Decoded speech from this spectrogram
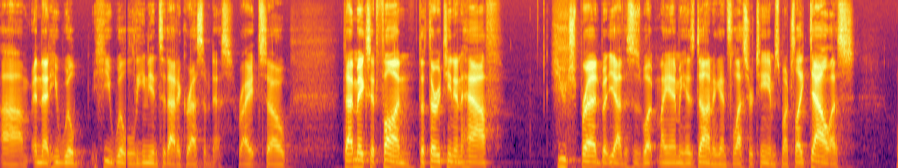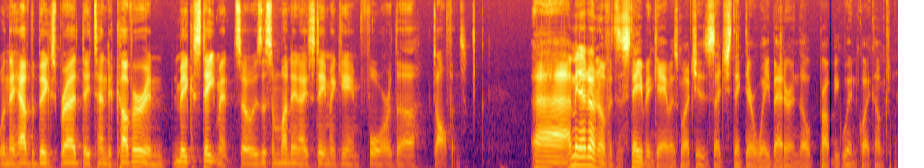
um, and that he will he will lean into that aggressiveness, right? So that makes it fun. The 13 and a half, huge spread, but yeah, this is what Miami has done against lesser teams, much like Dallas. When they have the big spread, they tend to cover and make a statement. So is this a Monday night statement game for the Dolphins? Uh, I mean, I don't know if it's a statement game as much as I just think they're way better and they'll probably win quite comfortably.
